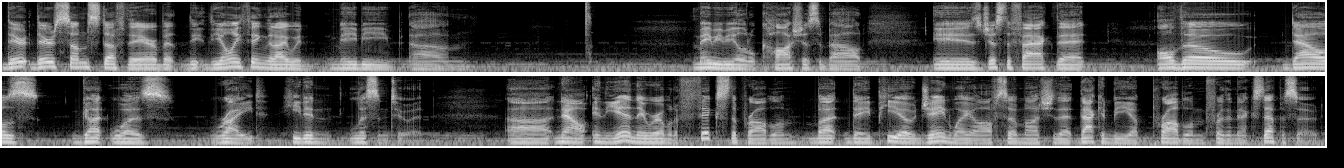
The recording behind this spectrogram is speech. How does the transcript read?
there there's some stuff there, but the the only thing that I would maybe um, maybe be a little cautious about is just the fact that although Dal's gut was right, he didn't listen to it. Uh, now, in the end, they were able to fix the problem, but they PO'd Janeway off so much that that could be a problem for the next episode.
